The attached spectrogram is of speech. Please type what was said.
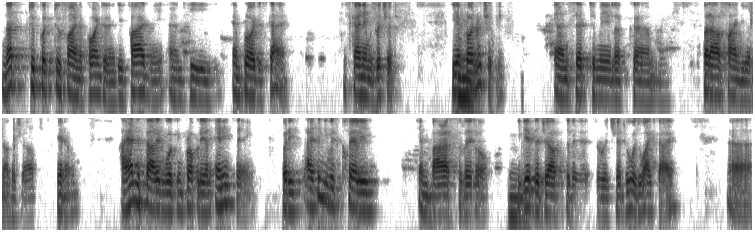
not to put too fine a point on it, he fired me and he employed this guy. This guy named Richard. He employed mm-hmm. Richard and said to me, Look, um, but I'll find you another job. You know, I hadn't started working properly on anything, but he's, I think he was clearly embarrassed a little. Mm. He gave the job to, the, to Richard, who was a white guy, uh,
